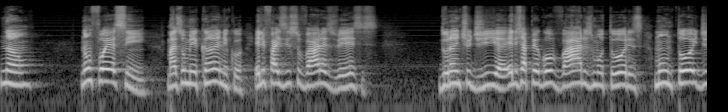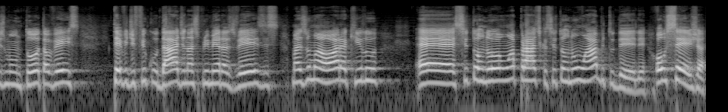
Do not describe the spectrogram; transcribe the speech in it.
Não, não foi assim. Mas o mecânico, ele faz isso várias vezes durante o dia. Ele já pegou vários motores, montou e desmontou, talvez teve dificuldade nas primeiras vezes, mas uma hora aquilo é, se tornou uma prática, se tornou um hábito dele. Ou seja,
